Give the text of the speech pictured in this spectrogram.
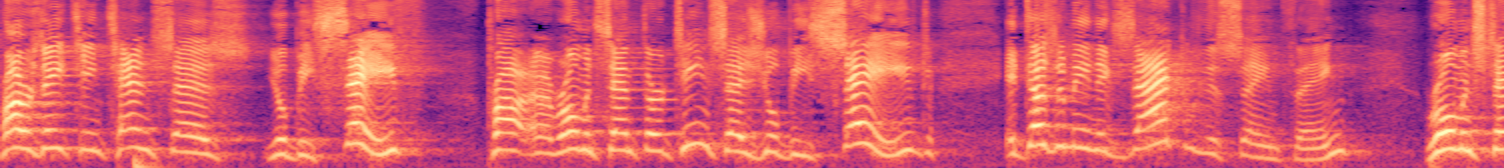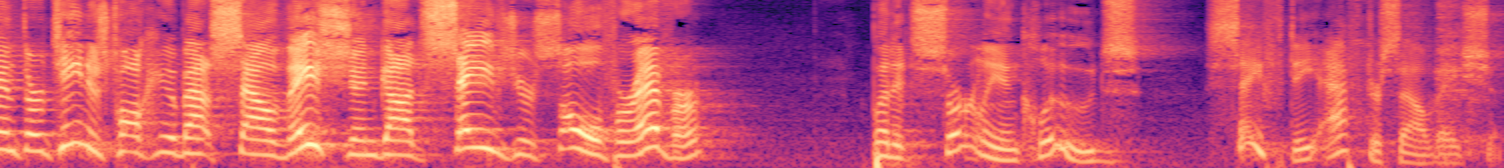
Proverbs 18:10 says you'll be safe. Uh, Romans 10:13 says you'll be saved. It doesn't mean exactly the same thing. Romans 10:13 is talking about salvation. God saves your soul forever. But it certainly includes safety after salvation.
